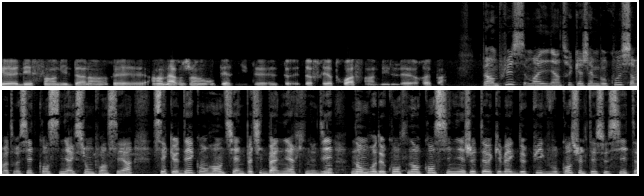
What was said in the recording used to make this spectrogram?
euh, les 100 000 dollars euh, en argent ont permis d'offrir 300 000 euh, repas. En plus, moi, il y a un truc que j'aime beaucoup sur votre site consignation.ca, c'est que dès qu'on rentre, il y a une petite bannière qui nous dit nombre de contenants consignés jetés au Québec depuis que vous consultez ce site.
